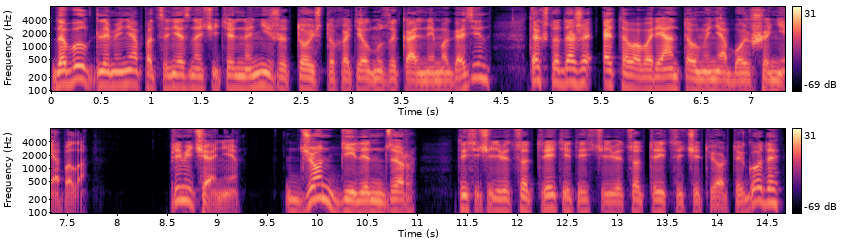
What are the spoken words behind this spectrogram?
добыл для меня по цене значительно ниже той, что хотел музыкальный магазин, так что даже этого варианта у меня больше не было. Примечание. Джон Диллинджер, 1903-1934 годы,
